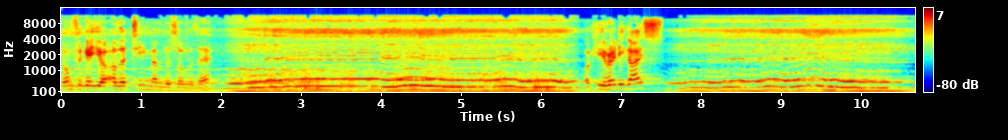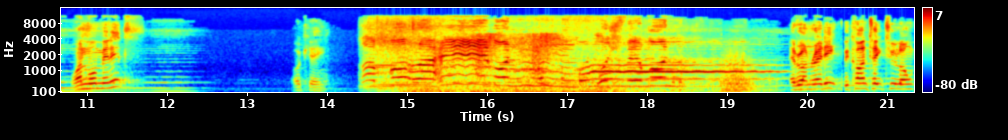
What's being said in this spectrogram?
Don't forget your other team members over there. Okay, you ready, guys? One more minute. Okay. Everyone ready? We can't take too long.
